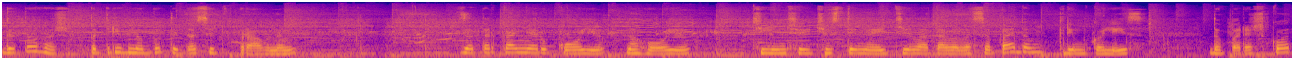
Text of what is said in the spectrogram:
До того ж, потрібно бути досить вправним. Затаркання рукою, ногою чи іншою частиною тіла та велосипедом, крім коліс, до перешкод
